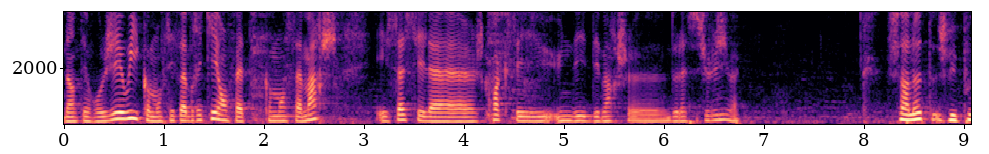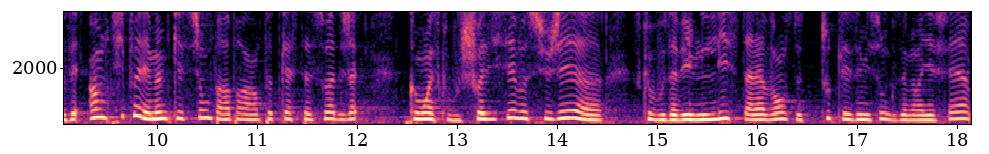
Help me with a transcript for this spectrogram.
d'interroger, oui, comment c'est fabriqué, en fait, comment ça marche. Et ça, c'est la, je crois que c'est une des démarches euh, de la sociologie. Charlotte, je vais poser un petit peu les mêmes questions par rapport à un podcast à soi. Déjà, comment est-ce que vous choisissez vos sujets Est-ce que vous avez une liste à l'avance de toutes les émissions que vous aimeriez faire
